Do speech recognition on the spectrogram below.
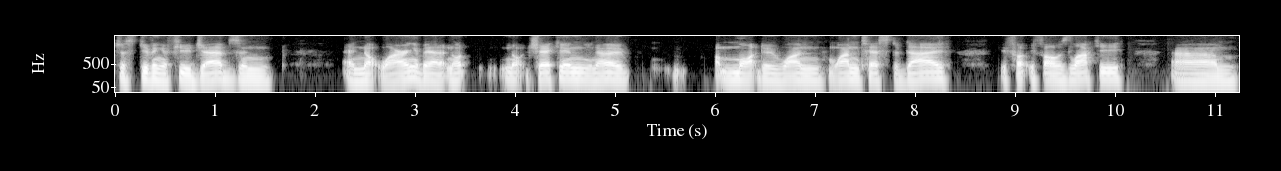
just giving a few jabs and and not worrying about it, not not checking. You know, I might do one one test a day if I, if I was lucky. Um,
